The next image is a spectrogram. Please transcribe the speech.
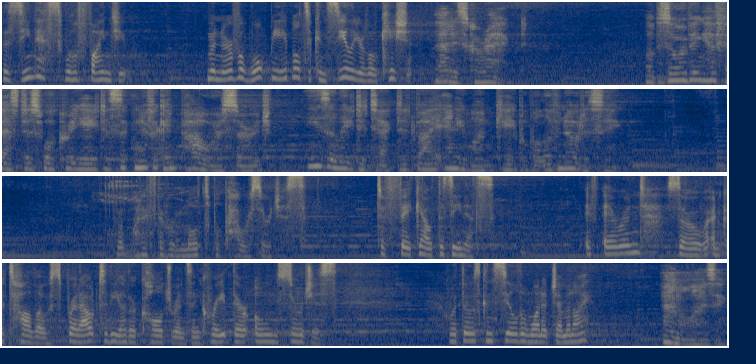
The Zeniths will find you. Minerva won't be able to conceal your location. That is correct. Absorbing Hephaestus will create a significant power surge, easily detected by anyone capable of noticing. But what if there were multiple power surges? To fake out the Zeniths? If Erend, Zoe, and Kotallo spread out to the other cauldrons and create their own surges, would those conceal the one at Gemini? Analyzing.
